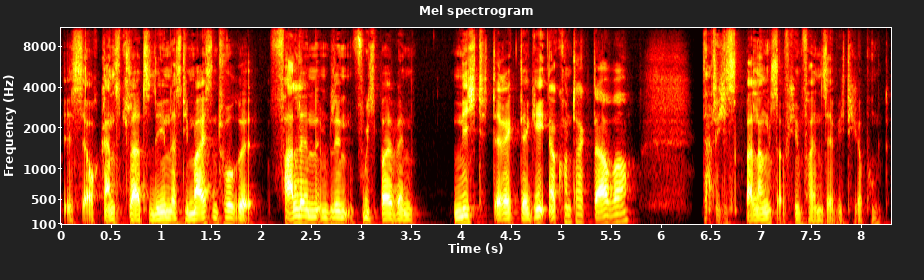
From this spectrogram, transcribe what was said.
ist ja auch ganz klar zu sehen, dass die meisten Tore fallen im blinden Fußball, wenn nicht direkt der Gegnerkontakt da war. Dadurch ist Balance auf jeden Fall ein sehr wichtiger Punkt.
